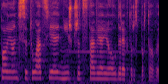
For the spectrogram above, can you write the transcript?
pojąć sytuację niż przedstawia ją dyrektor sportowy.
